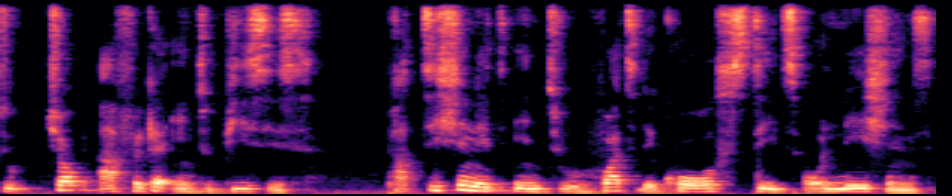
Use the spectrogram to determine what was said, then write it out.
to chop Africa into pieces, partition it into what they call states or nations,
